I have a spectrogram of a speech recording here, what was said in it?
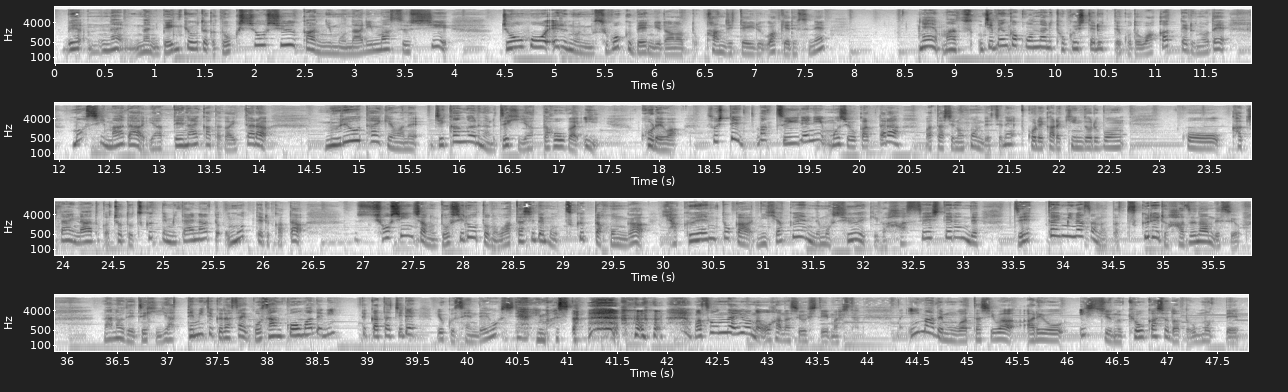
な何勉強というか読書習慣にもなりますし、情報を得るのにもすごく便利だなと感じているわけですね。ねまあ、自分がこんなに得してるってこと分かってるのでもしまだやっていない方がいたら無料体験はね時間があるならぜひやった方がいいこれは。そして、まあ、ついでにもしよかったら私の本ですね。これから Kindle 本こう書きたいなとかちょっと作ってみたいなって思ってる方初心者のど素人の私でも作った本が100円とか200円でも収益が発生してるんで絶対皆さんだったら作れるはずなんですよ。なのでぜひやってみてください。ご参考までにって形でよく宣伝をしていました。まあそんなようなお話をしていました。今でも私はあれを一種の教科書だと思って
